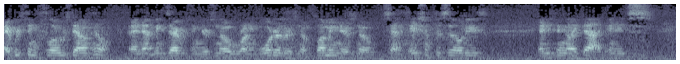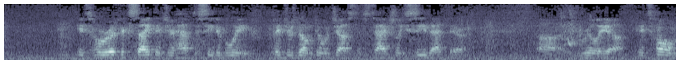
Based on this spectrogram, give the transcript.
everything flows downhill. And that means everything. There's no running water, there's no plumbing, there's no sanitation facilities, anything like that. And it's it's a horrific sight that you have to see to believe. Pictures don't do it justice to actually see that there. Uh, really uh, hits home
